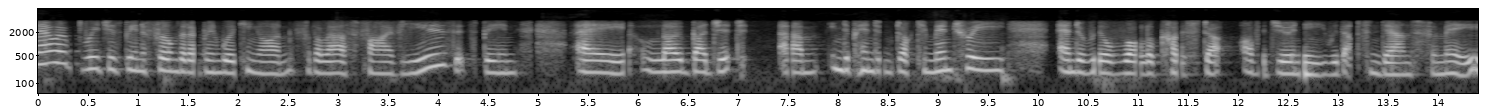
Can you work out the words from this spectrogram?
Narrow Bridge has been a film that I've been working on for the last five years. It's been a low budget um, independent documentary and a real roller coaster of a journey with ups and downs for me.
